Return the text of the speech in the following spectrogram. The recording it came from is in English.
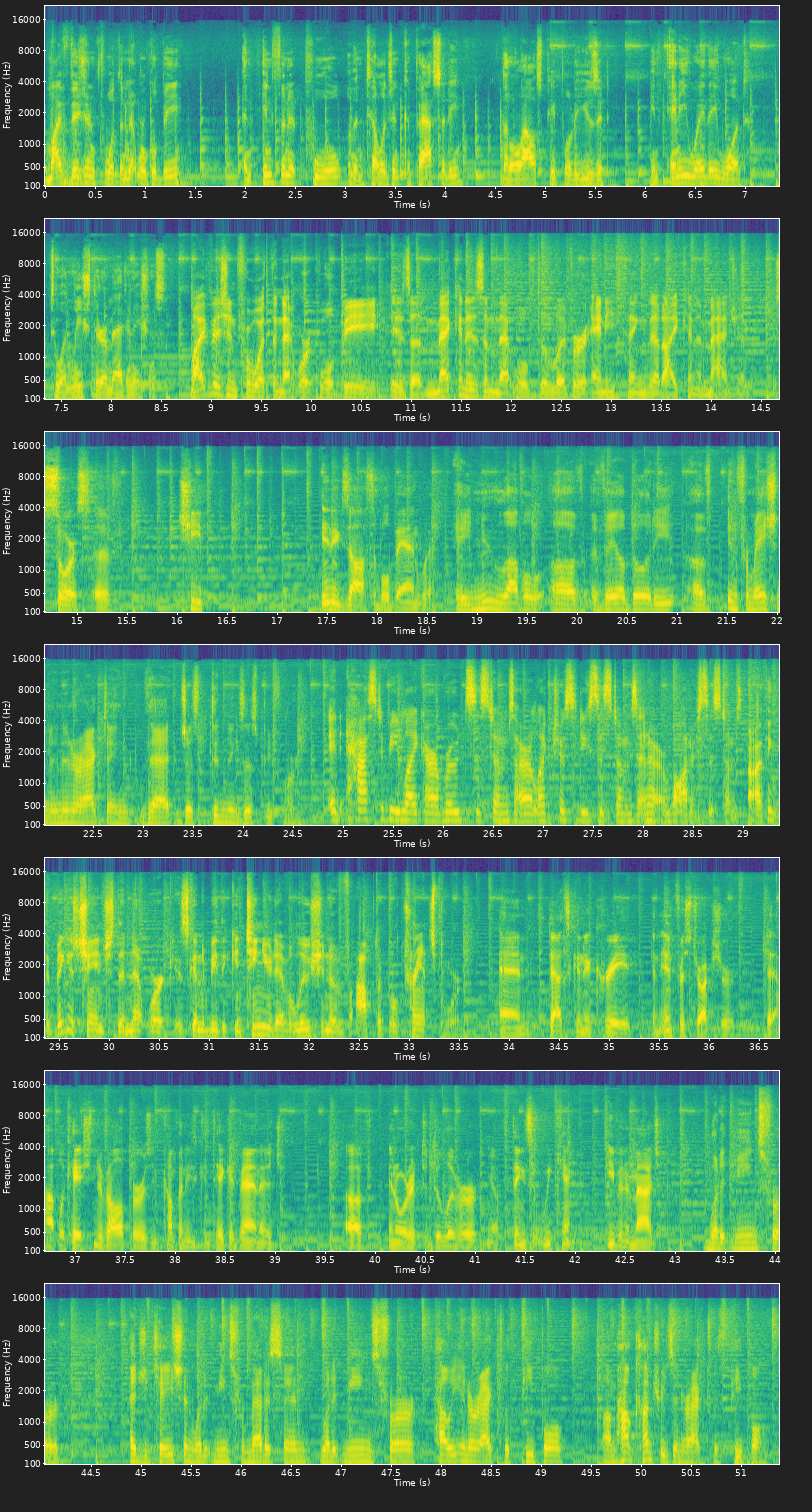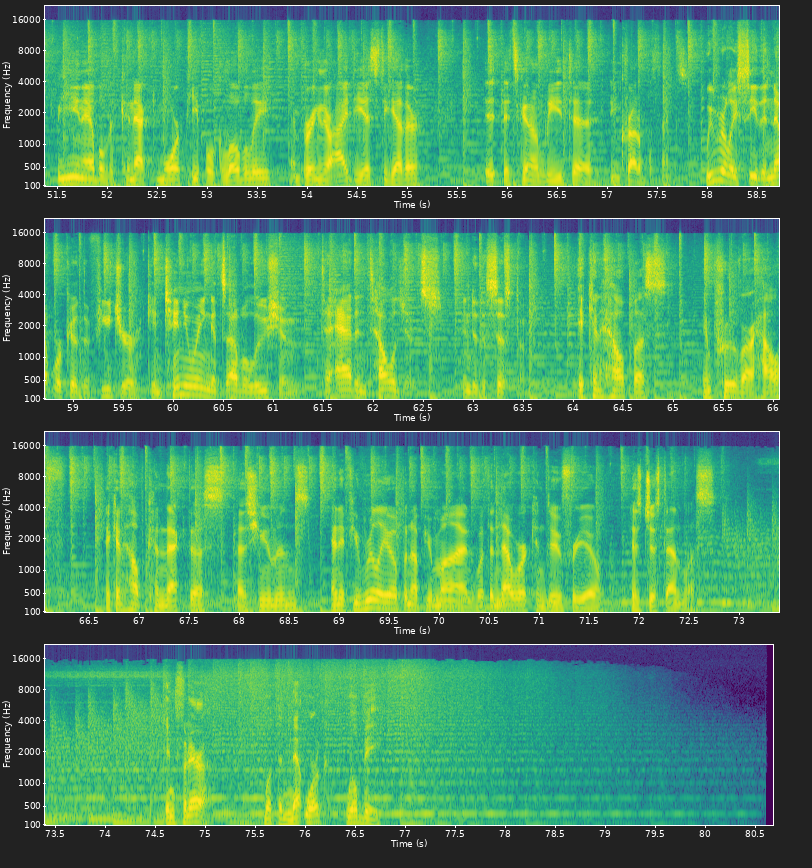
My vision for what the network will be an infinite pool of intelligent capacity that allows people to use it in any way they want to unleash their imaginations. My vision for what the network will be is a mechanism that will deliver anything that I can imagine. A source of cheap, inexhaustible bandwidth. A new level of availability of information and interacting that just didn't exist before. It has to be like our road systems, our electricity systems, and our water systems. I think the biggest change to the network is going to be the continued evolution of optical transport. And that's going to create an infrastructure that application developers and companies can take advantage of in order to deliver you know, things that we can't even imagine. What it means for education, what it means for medicine, what it means for how we interact with people, um, how countries interact with people. Being able to connect more people globally and bring their ideas together, it, it's going to lead to incredible things. We really see the network of the future continuing its evolution to add intelligence into the system. It can help us improve our health. It can help connect us as humans. And if you really open up your mind, what the network can do for you is just endless. Infinera, what the network will be.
